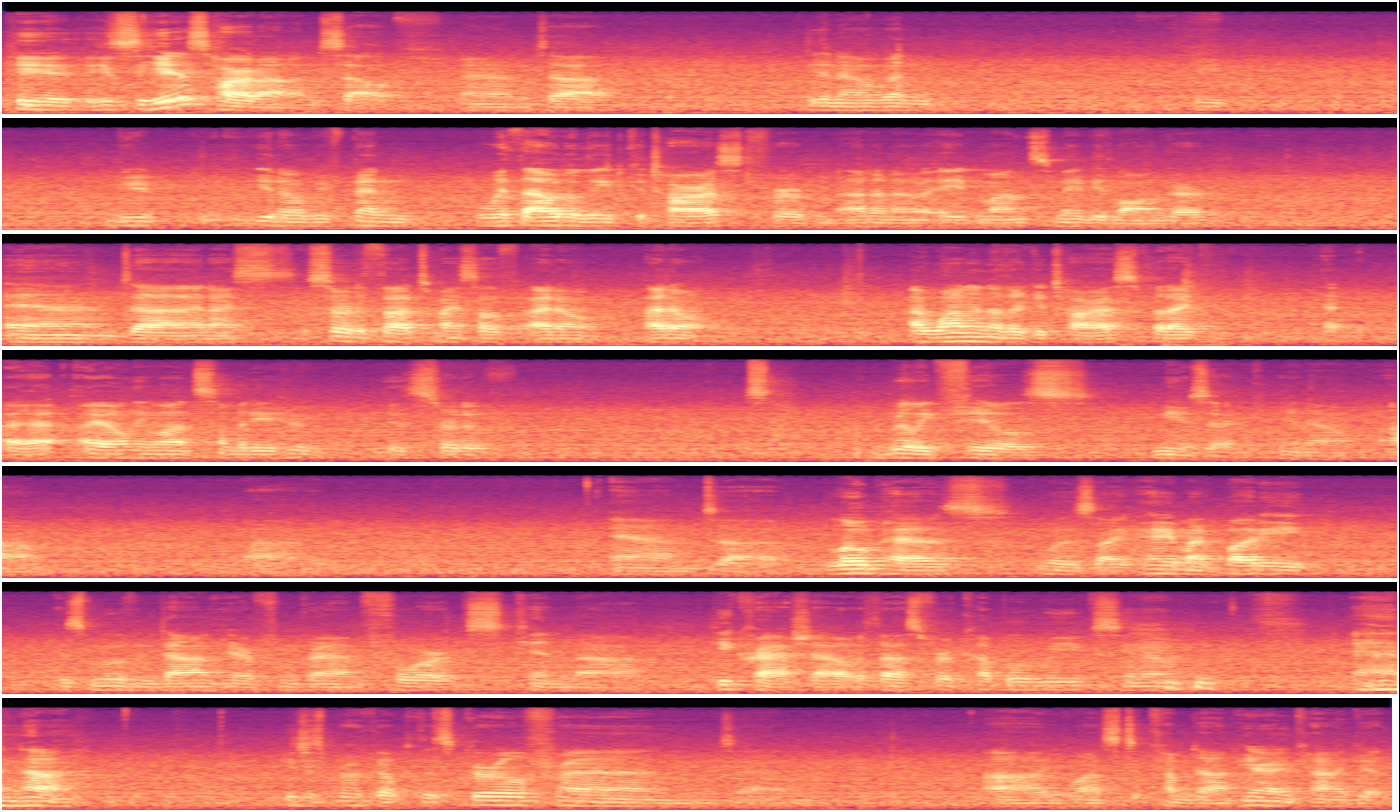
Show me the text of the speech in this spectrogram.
He he's, he is hard on himself, and uh, you know when we we you know we've been without a lead guitarist for I don't know eight months, maybe longer, and uh, and I s- sort of thought to myself, I don't I don't I want another guitarist, but I I, I only want somebody who is sort of really feels music, you know. Um, uh, and uh, Lopez was like, "Hey, my buddy is moving down here from Grand Forks. Can uh, he crash out with us for a couple of weeks? You know?" and uh, he just broke up with his girlfriend, and uh, he wants to come down here and kind of get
